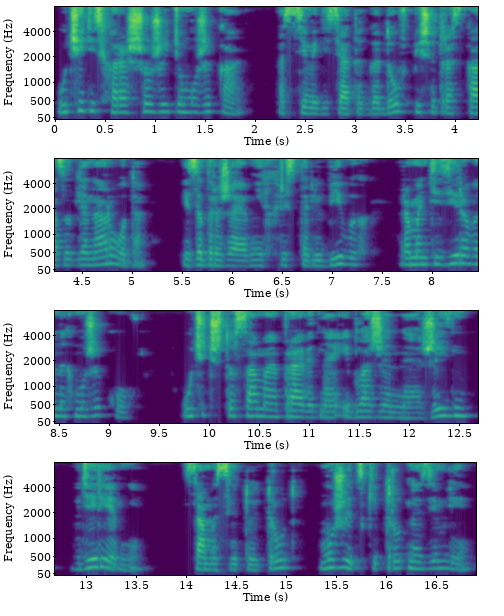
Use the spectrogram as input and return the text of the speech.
«учитесь хорошо жить у мужика», а с 70-х годов пишет рассказы для народа, изображая в них христолюбивых, романтизированных мужиков, учит, что самая праведная и блаженная жизнь в деревне, самый святой труд – мужицкий труд на земле.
